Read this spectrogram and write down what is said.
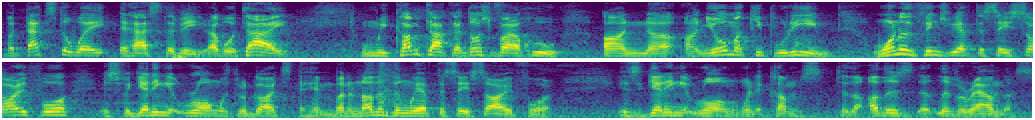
but that's the way it has to be. Rabotai, when we come to Akadosh Baruch Hu on uh, on Yom Kippurim, one of the things we have to say sorry for is for getting it wrong with regards to him. But another thing we have to say sorry for is getting it wrong when it comes to the others that live around us.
